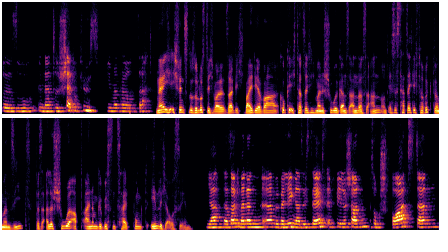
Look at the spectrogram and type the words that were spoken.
äh, sogenannte Scheppe Füße, wie man bei uns sagt. Nee, ich, ich finde es nur so lustig, weil seit ich bei dir war, gucke ich tatsächlich meine Schuhe ganz anders an. Und es ist tatsächlich verrückt, wenn man sieht, dass alle Schuhe ab einem gewissen Zeitpunkt ähnlich aussehen. Ja, da sollte man dann ähm, überlegen. Also ich selbst empfehle schon zum Sport dann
